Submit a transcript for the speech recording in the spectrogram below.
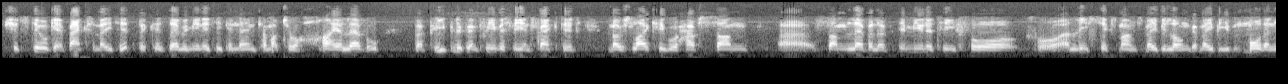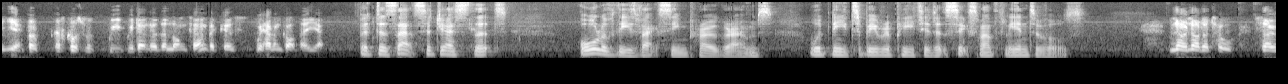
should still get vaccinated because their immunity can then come up to a higher level. But people who've been previously infected most likely will have some uh, some level of immunity for for at least six months, maybe longer, maybe more than a year. But of course, we, we don't know the long term because we haven't got there yet. But does that suggest that all of these vaccine programs would need to be repeated at six monthly intervals? No, not at all. So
